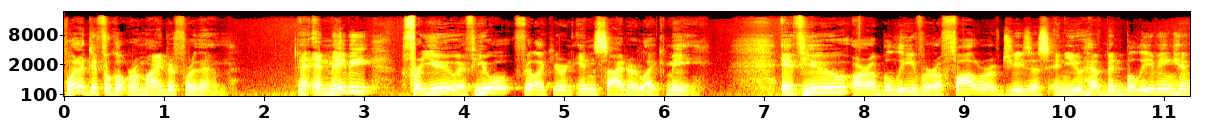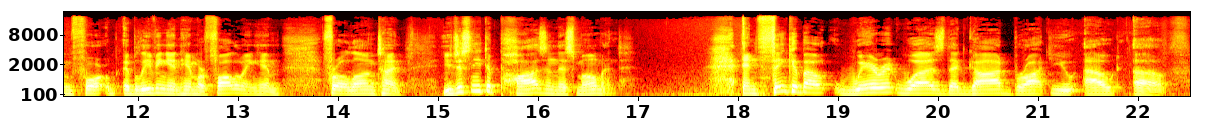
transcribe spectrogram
What a difficult reminder for them. And maybe for you, if you feel like you're an insider like me, if you are a believer, a follower of Jesus, and you have been believing him for believing in him or following him for a long time, you just need to pause in this moment and think about where it was that God brought you out of.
